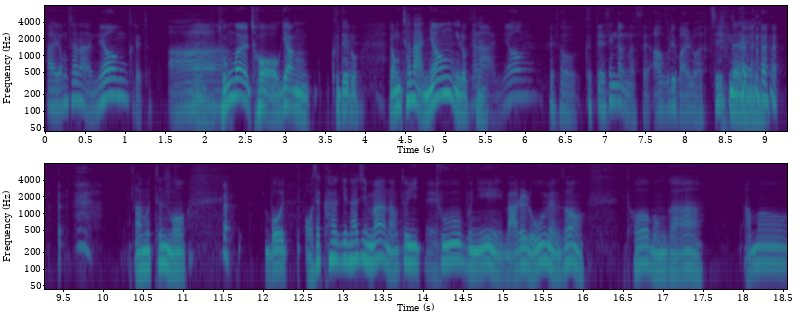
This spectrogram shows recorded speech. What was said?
아 영찬아 안녕 그랬죠. 아, 네, 정말 저 억양 그대로 영찬아 안녕 이렇게. 영찬아 안녕. 그래서 그때 생각났어요. 아, 우리 말로 왔지. 네. 아무튼 뭐, 뭐 어색하긴 하지만 아무튼 이 네. 두 분이 말을 놓으면서 더 뭔가 아마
